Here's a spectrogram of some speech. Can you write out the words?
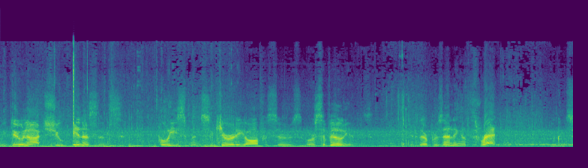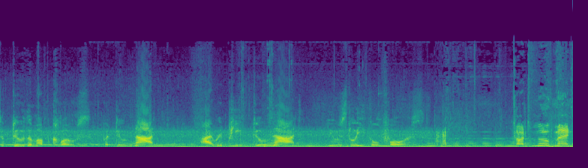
We do not shoot innocents, policemen, security officers, or civilians. If they're presenting a threat, you can subdue them up close, but do not, I repeat, do not use lethal force. Got movement!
